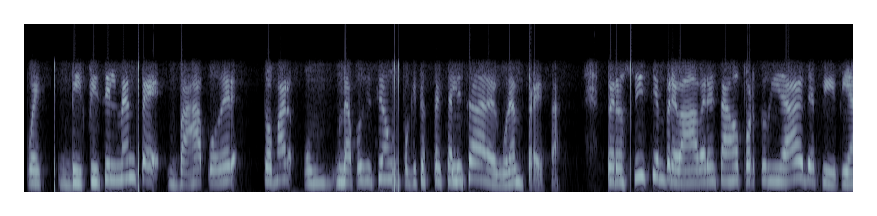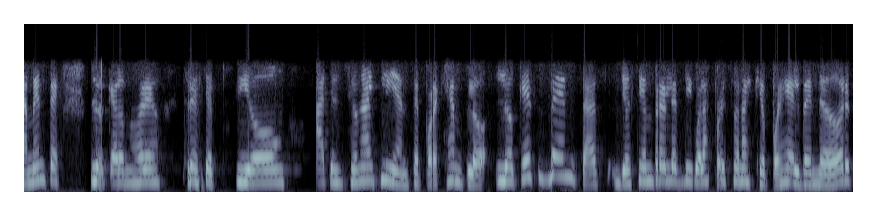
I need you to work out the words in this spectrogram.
pues difícilmente vas a poder tomar un- una posición un poquito especializada en alguna empresa. Pero sí siempre van a haber esas oportunidades, definitivamente, lo que a lo mejor es recepción, atención al cliente. Por ejemplo, lo que es ventas, yo siempre les digo a las personas que pues el vendedor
